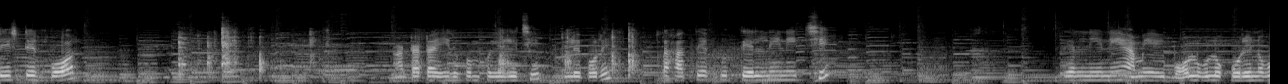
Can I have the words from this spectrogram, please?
রেস্টের পর আটাটা এরকম হয়ে গেছে ফুলে পরে হাতে একটু তেল নিয়ে নিচ্ছি। তেল নিয়ে নিয়ে আমি বলগুলো করে নেব।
